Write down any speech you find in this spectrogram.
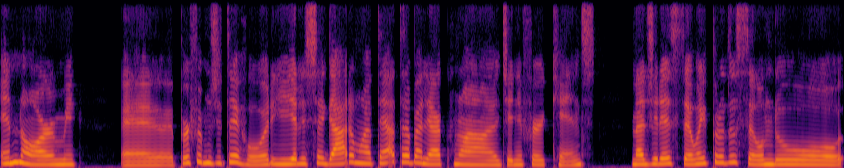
enorme é, por filmes de terror e eles chegaram até a trabalhar com a Jennifer Kent na direção e produção do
